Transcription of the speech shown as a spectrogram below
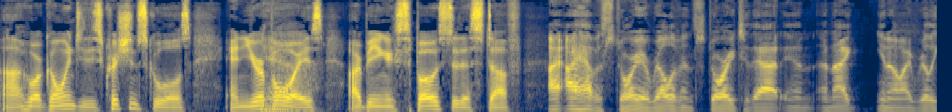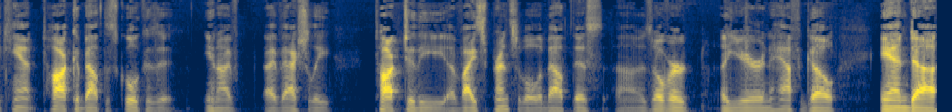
uh, who are going to these Christian schools, and your yeah. boys are being exposed to this stuff. I, I, have a story, a relevant story to that, and and I, you know, I really can't talk about the school because it, you know, I've I've actually talked to the uh, vice principal about this. Uh, it was over a year and a half ago, and uh,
